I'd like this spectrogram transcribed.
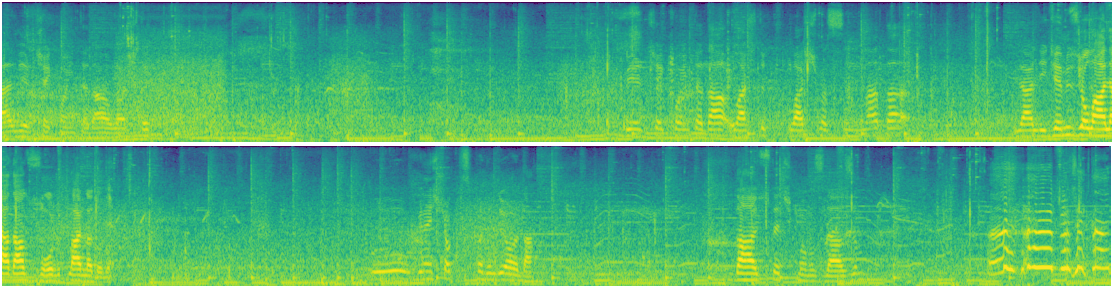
Güzel bir checkpoint'e daha ulaştık. Bir checkpoint'e daha ulaştık. Ulaşmasında da ilerleyeceğimiz yol hala daha zorluklarla dolu. Oo, güneş çok pis parıldıyor orada. Daha üste çıkmamız lazım. Böcekler.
